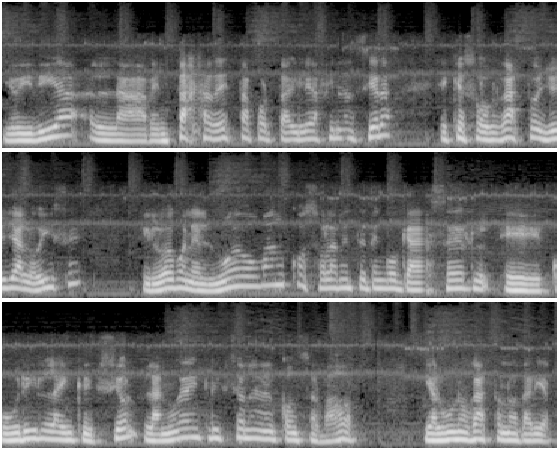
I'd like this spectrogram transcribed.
Y hoy día la ventaja de esta portabilidad financiera es que esos gastos yo ya lo hice y luego en el nuevo banco solamente tengo que hacer eh, cubrir la inscripción, la nueva inscripción en el conservador y algunos gastos notariales,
